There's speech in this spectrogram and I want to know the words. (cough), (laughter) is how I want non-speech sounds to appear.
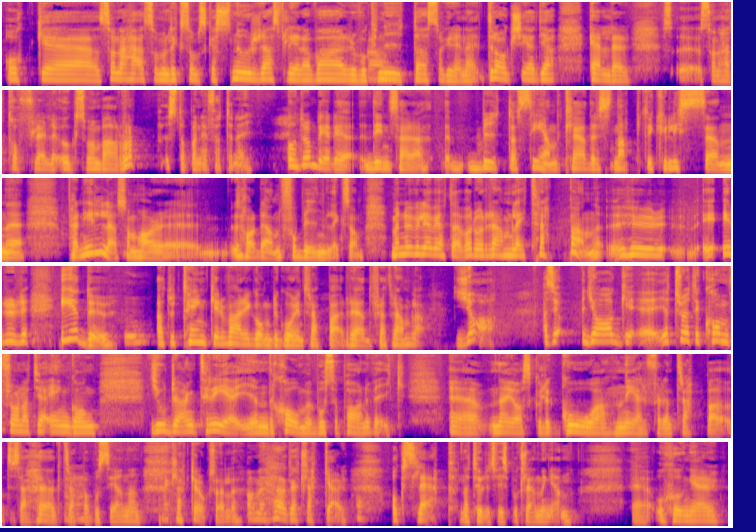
Och eh, sådana här som liksom ska snurras flera varv och ja. knytas och grejer. Nej, dragkedja eller eh, sådana här tofflor eller ugg som man bara rup, stoppar ner fötterna i. Undrar om det är det, din så här, eh, byta scenkläder snabbt i kulissen-Pernilla eh, som har, eh, har den fobin. Liksom. Men nu vill jag veta, vadå ramla i trappan? Hur, är, är, du, är du mm. att du tänker varje gång du går i en trappa rädd för att ramla? Ja, Alltså jag, eh, jag tror att det kom från att jag en gång gjorde entré i en show med Bosse Parnevik. Eh, när jag skulle gå ner för en trappa, så här hög trappa mm. på scenen. Med klackar också eller? Ja, med höga klackar. Oh. Och släp naturligtvis på klänningen. Eh, och sjunger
